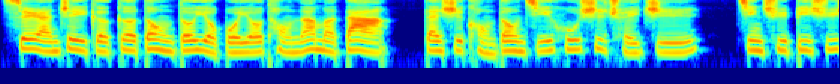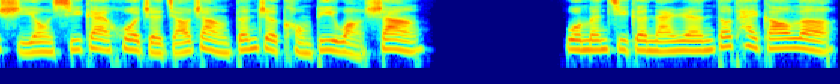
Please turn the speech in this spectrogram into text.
虽然这一个个洞都有柏油桶那么大。但是孔洞几乎是垂直，进去必须使用膝盖或者脚掌蹬着孔壁往上。我们几个男人都太高了，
